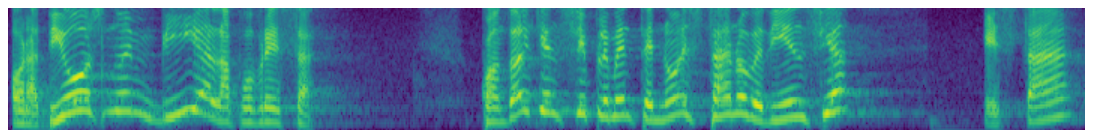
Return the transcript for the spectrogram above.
Ahora, Dios no envía la pobreza. Cuando alguien simplemente no está en obediencia, está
